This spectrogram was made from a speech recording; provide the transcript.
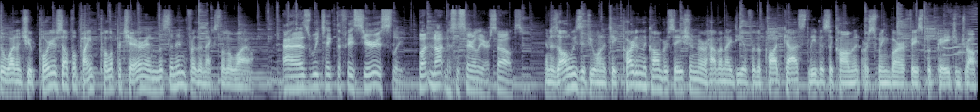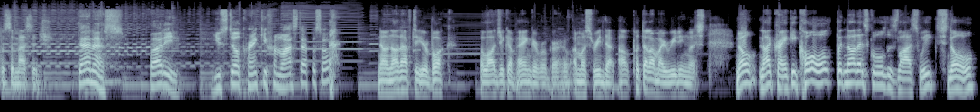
So why don't you pour yourself a pint, pull up a chair, and listen in for the next little while? As we take the faith seriously, but not necessarily ourselves. And as always, if you want to take part in the conversation or have an idea for the podcast, leave us a comment or swing by our Facebook page and drop us a message. Dennis, buddy, you still cranky from last episode? no, not after your book, The Logic of Anger, Roberto. I must read that. I'll put that on my reading list. No, not cranky. Cold, but not as cold as last week. Snow.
